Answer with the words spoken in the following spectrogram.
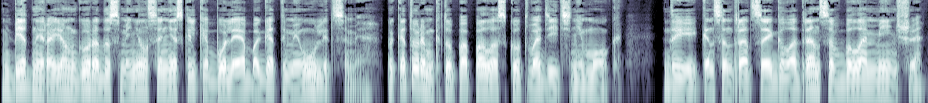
Бедный район города сменился несколько более богатыми улицами, по которым кто попало, скот водить не мог. Да и концентрация голодранцев была меньше,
